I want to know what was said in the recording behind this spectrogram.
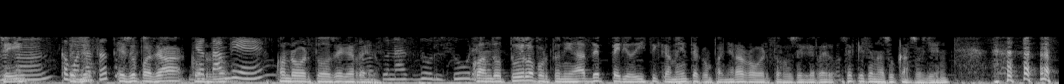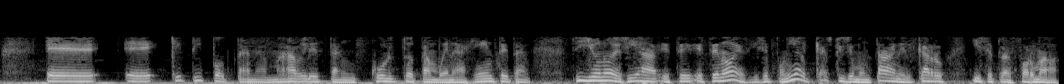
¿Sí? Ujú, como Eso- nosotros. Eso pasa con, Yo también. con Roberto José Guerrero. Somos unas dulzuras. Cuando tuve la oportunidad de periodísticamente acompañar a Roberto José Guerrero, sé que ese no es su caso, Jen. eh, eh, qué tipo tan amable, tan culto, tan buena gente, tan... Sí, uno decía, este, este no es, y se ponía el casco y se montaba en el carro y se transformaba.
